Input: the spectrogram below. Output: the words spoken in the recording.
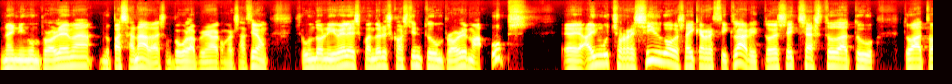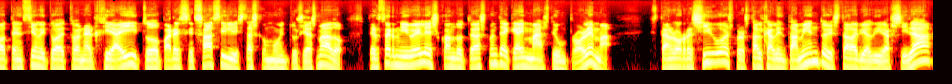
no hay ningún problema, no pasa nada, es un poco la primera conversación. Segundo nivel es cuando eres consciente de un problema. Ups, eh, hay muchos residuos, hay que reciclar y entonces echas toda tu, toda tu atención y toda tu energía ahí, todo parece fácil y estás como entusiasmado. Tercer nivel es cuando te das cuenta de que hay más de un problema están los residuos, pero está el calentamiento y está la biodiversidad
